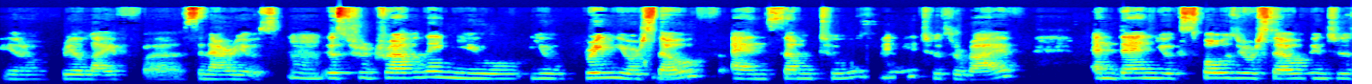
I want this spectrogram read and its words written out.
you know real life uh, scenarios mm. because through traveling you you bring yourself and some tools maybe to survive and then you expose yourself into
